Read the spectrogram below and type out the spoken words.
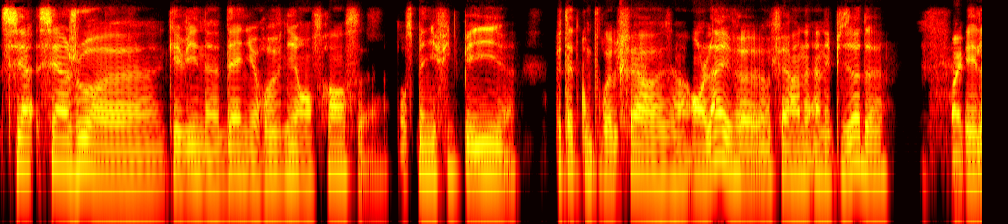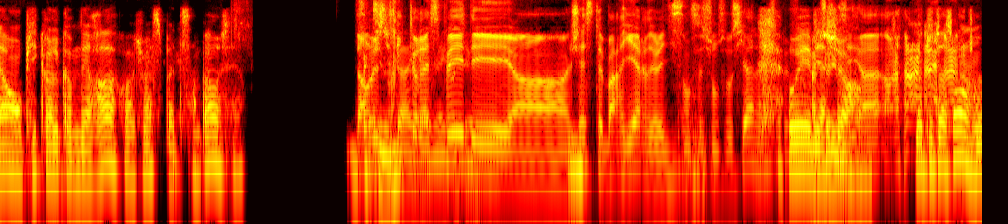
Si, un- si un jour euh, Kevin daigne revenir en France, euh, dans ce magnifique pays, euh, peut-être qu'on pourrait le faire euh, en live, euh, faire un, un épisode. Ouais. Et là, on picole comme des rats, quoi. Tu vois, c'est pas être sympa aussi. hein. Dans le strict respect des euh, gestes barrières de la distanciation sociale. hein, Oui, bien Absolument. sûr. De toute façon, je- de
